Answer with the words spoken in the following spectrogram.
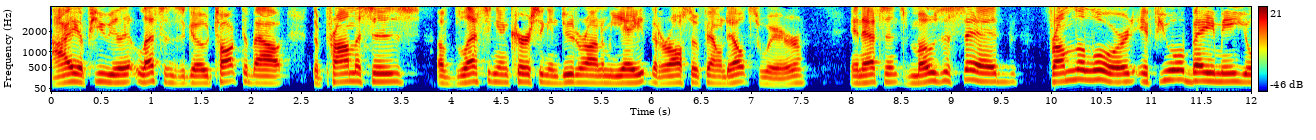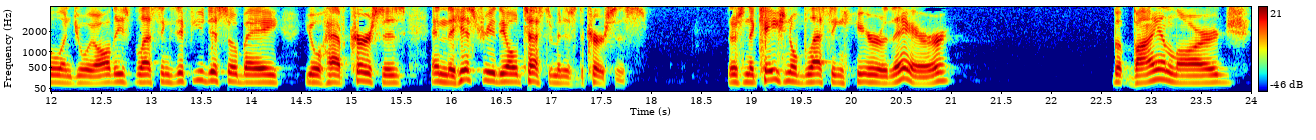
I, a few lessons ago, talked about the promises of blessing and cursing in Deuteronomy 8 that are also found elsewhere. In essence, Moses said, from the Lord, if you obey me, you'll enjoy all these blessings. If you disobey, you'll have curses. And the history of the Old Testament is the curses. There's an occasional blessing here or there, but by and large,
